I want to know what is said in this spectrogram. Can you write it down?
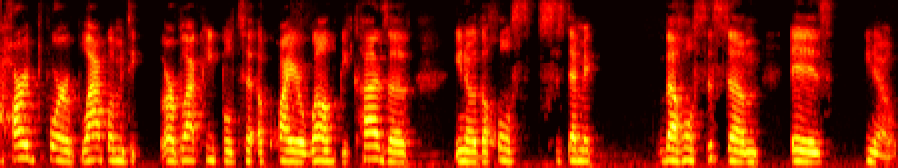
hard for black women to or black people to acquire wealth because of you know the whole systemic the whole system is you know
